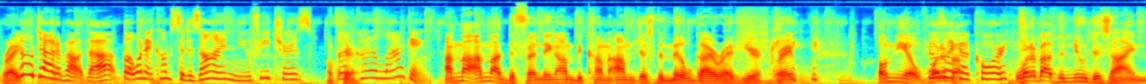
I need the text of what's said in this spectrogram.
Right. No doubt about that. But when it comes to design, new features, they're kind of lagging. I'm not. I'm not defending. I'm become. I'm just the middle guy right here, right? Omnia, what like about a court. what about the new design?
